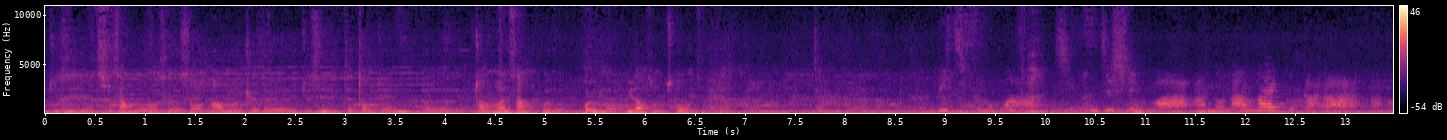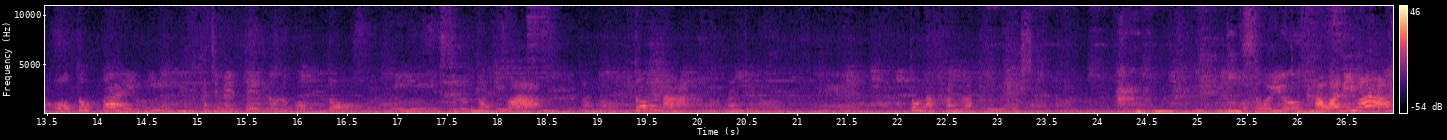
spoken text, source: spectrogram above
就是骑上摩托车的时候，没有觉得就是这中间呃转换上会会没有遇到什么挫折这样？は自分自身はあのランバイクからあのオートバイに初めて乗ることにするときはあのどんなあのなんていうのええどんな感覚でした？そういう変わりは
